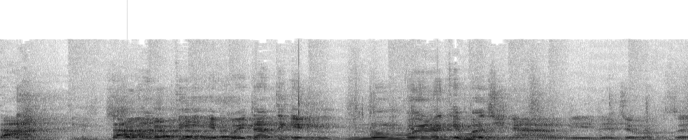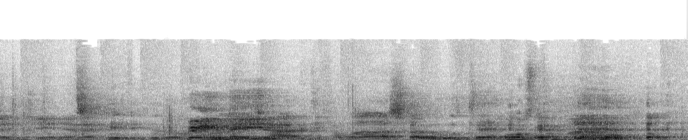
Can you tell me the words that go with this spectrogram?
tanti, tanti e poi tanti che non voglio neanche immaginarmi leggere una cosa del genere. Non Quindi- ti fa male alla salute.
